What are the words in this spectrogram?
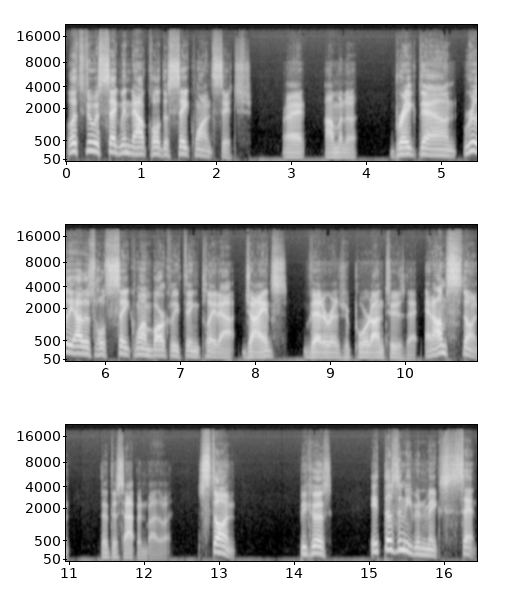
Let's do a segment now called the Saquon Sitch, right? I'm going to break down really how this whole Saquon Barkley thing played out. Giants veterans report on Tuesday. And I'm stunned that this happened, by the way. Stunned. Because it doesn't even make sense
